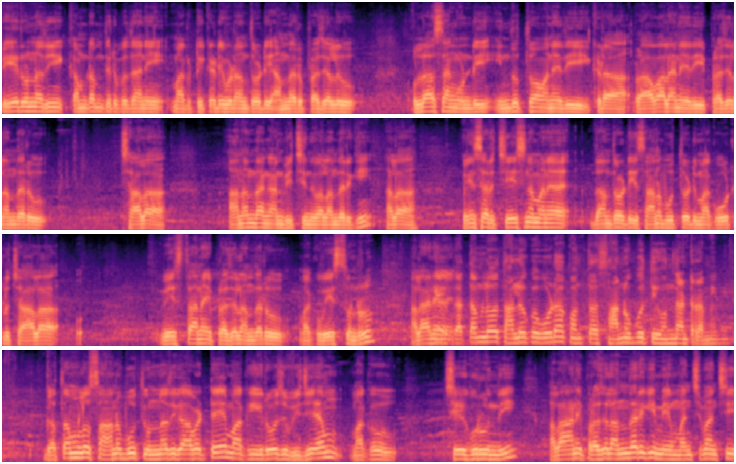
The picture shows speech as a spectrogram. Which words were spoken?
పేరున్నది కమటం తిరుపతి అని మాకు టికెట్ ఇవ్వడంతో అందరూ ప్రజలు ఉల్లాసంగా ఉండి హిందుత్వం అనేది ఇక్కడ రావాలనేది ప్రజలందరూ చాలా ఆనందంగా అనిపించింది వాళ్ళందరికీ. అలా పోయినసారి చేసినామనే దాంతో సానుభూతితోటి మాకు ఓట్లు చాలా వేస్తానే ప్రజలందరూ మాకు వేస్తుండ్రు. అలానే గతంలో తాలూకా కూడా కొంత సానుభూతి ఉందంటారా మీ గతంలో సానుభూతి ఉన్నది కాబట్టే మాకు ఈరోజు విజయం మాకు చేకూరుంది. అలా అని ప్రజలందరికీ మేము మంచి మంచి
